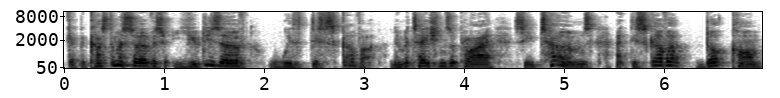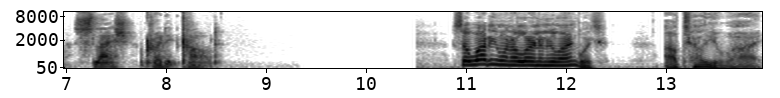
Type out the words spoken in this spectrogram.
Get the customer service you deserve with Discover. Limitations apply. See terms at discover.com slash credit card. So why do you want to learn a new language? I'll tell you why.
